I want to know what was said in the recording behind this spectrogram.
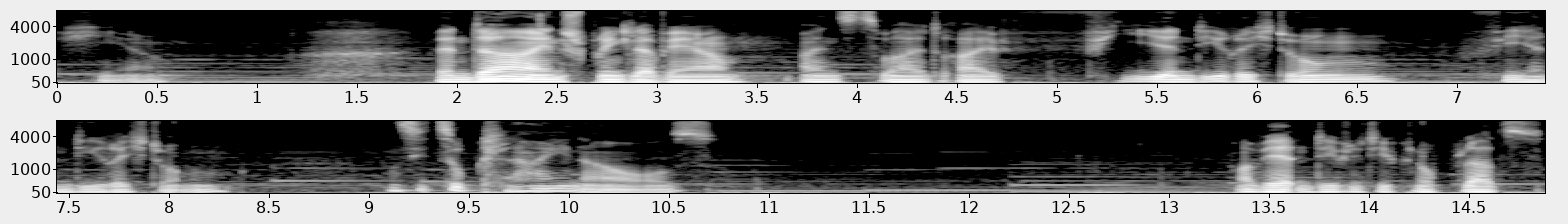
Hier. Wenn da ein Sprinkler wäre. Eins, zwei, drei, vier in die Richtung. Vier in die Richtung. Das sieht so klein aus. Aber wir hätten definitiv genug Platz.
